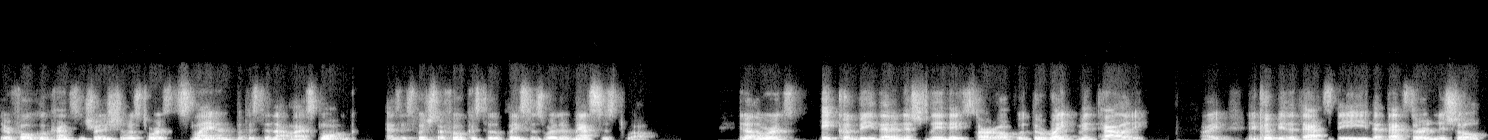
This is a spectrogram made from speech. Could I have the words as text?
Their focal concentration was towards this land, but this did not last long, as they switched their focus to the places where their masses dwell. In other words, it could be that initially they start off with the right mentality, right? It could be that that's the that that's their initial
